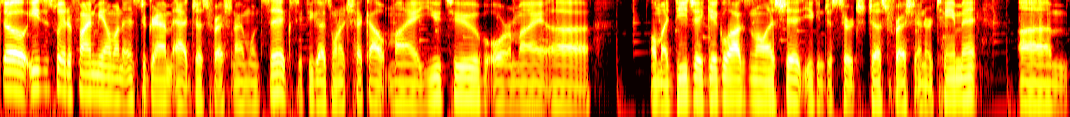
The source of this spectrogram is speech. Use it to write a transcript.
So easiest way to find me, I'm on Instagram at justfresh916. If you guys want to check out my YouTube or my uh, all my DJ gig logs and all that shit, you can just search Just Fresh Entertainment. Um,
